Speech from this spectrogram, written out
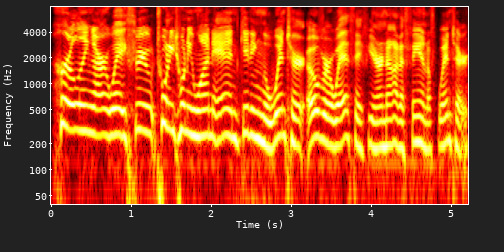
hurling our way through 2021 and getting the winter over with if you're not a fan of winter.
